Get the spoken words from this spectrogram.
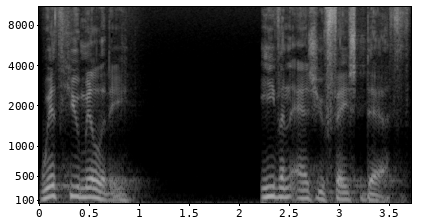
with humility even as you face death.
